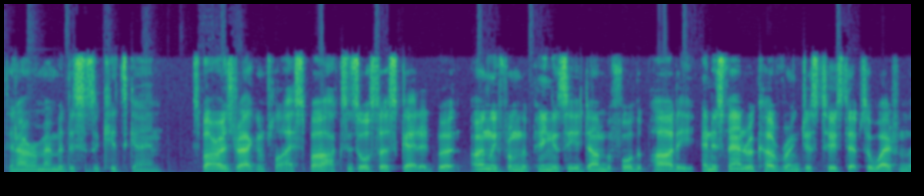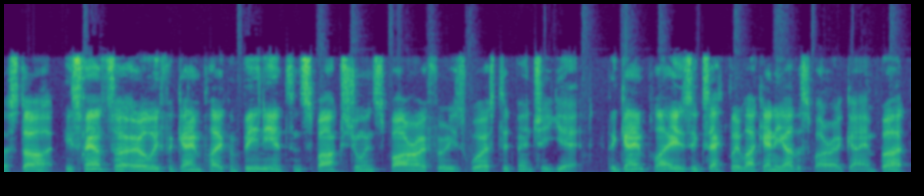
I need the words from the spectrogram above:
Then I remembered this is a kid's game. Spyro's dragonfly, Sparx, is also scattered, but only from the pingers he had done before the party, and is found recovering just two steps away from the start. He's found so early for gameplay convenience and Sparx joins Spyro for his worst adventure yet. The gameplay is exactly like any other Spyro game, but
